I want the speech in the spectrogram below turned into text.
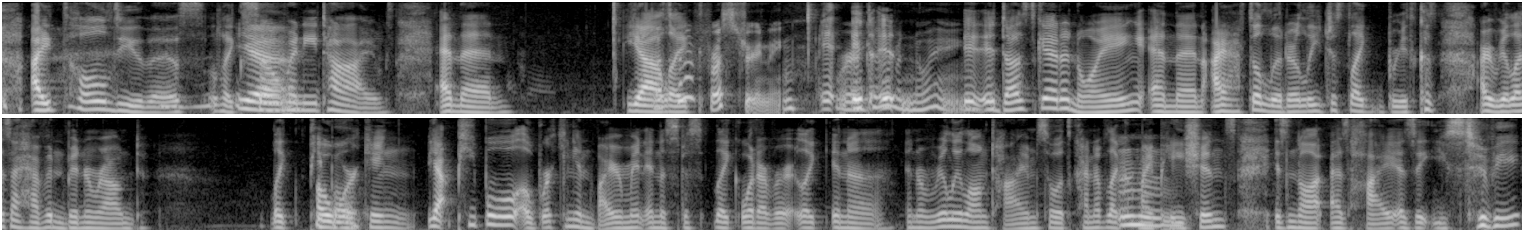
I told you this like Yeah. so many times." And then yeah, That's like kind of frustrating. it- it- kind of annoying. it, it does get annoying and then i have to literally just like breathe because i realize i haven't been around like a People. working yeah people a working environment in a specific like whatever like in a in a really long time so it's kind of like my Mm-hmm. patience is not as high as it used to be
